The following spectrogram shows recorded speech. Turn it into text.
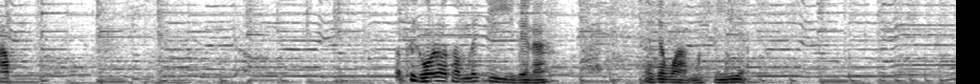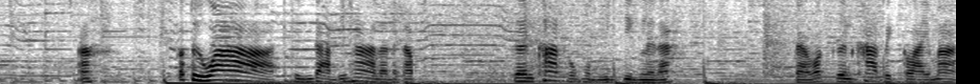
ครับ ก็ถือว่าเราทำได้ดีเลยนะ ในจังหวะเมื่อกี้อะอะก็ถือว่าถึงด่านที่ 5 แล้วนะครับ กินคาดของผมจริงๆเลยนะแต่ว่าเกินคาดไปไกลมาก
